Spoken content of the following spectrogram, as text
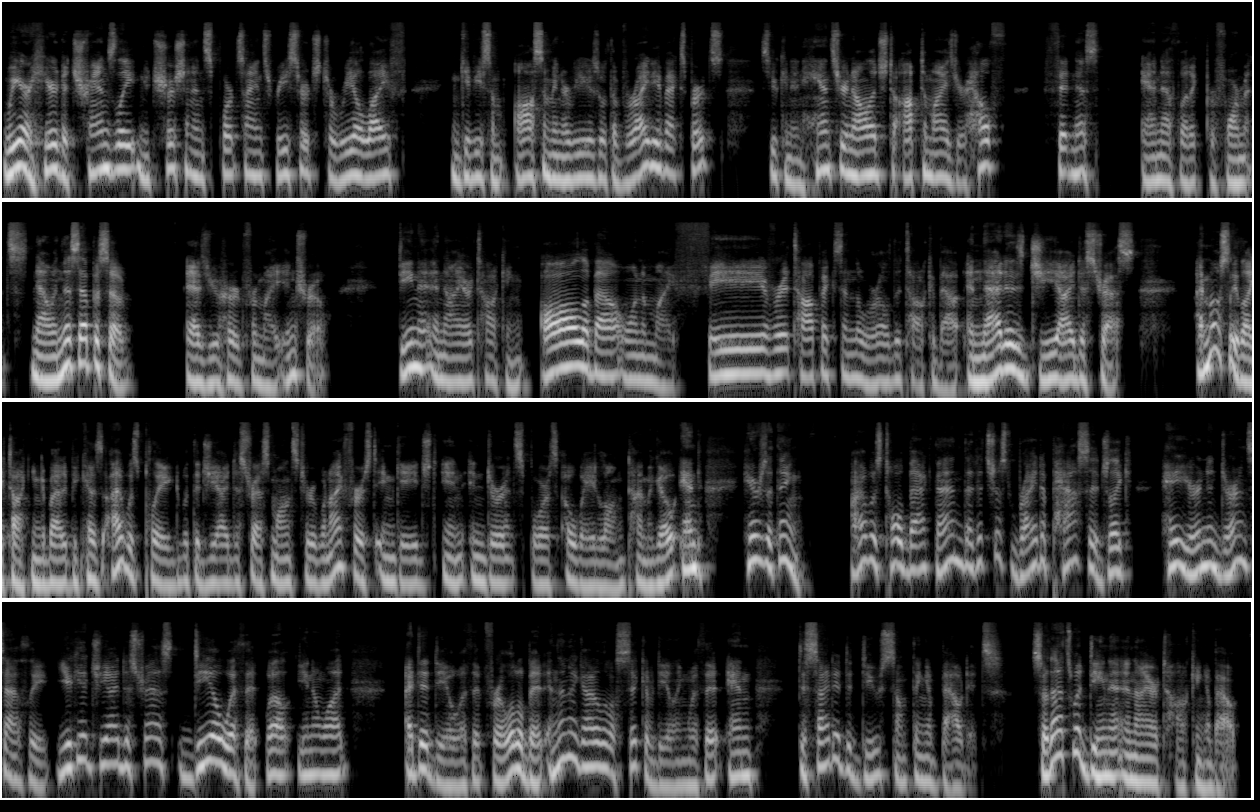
We are here to translate nutrition and sports science research to real life and give you some awesome interviews with a variety of experts so you can enhance your knowledge to optimize your health, fitness, and athletic performance. Now, in this episode, as you heard from my intro, Dina and I are talking all about one of my favorite topics in the world to talk about, and that is GI distress. I mostly like talking about it because I was plagued with the GI distress monster when I first engaged in endurance sports a way long time ago. And here's the thing I was told back then that it's just rite of passage. Like, hey, you're an endurance athlete, you get GI distress, deal with it. Well, you know what? I did deal with it for a little bit, and then I got a little sick of dealing with it. And decided to do something about it. So that's what Dina and I are talking about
